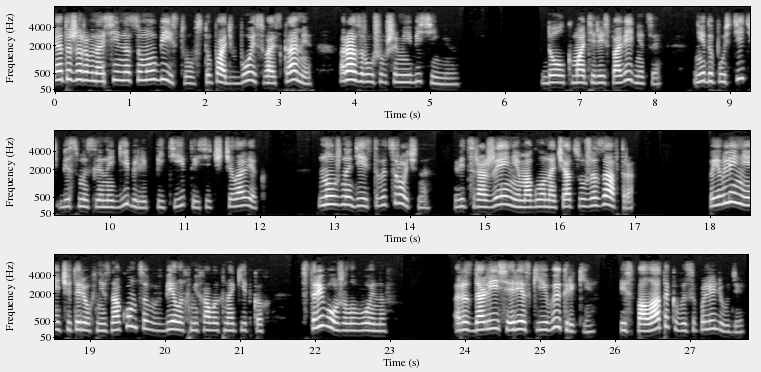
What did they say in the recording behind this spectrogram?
Это же равносильно самоубийству вступать в бой с войсками, разрушившими Эбиссинию. Долг матери-исповедницы не допустить бессмысленной гибели пяти тысяч человек. Нужно действовать срочно, ведь сражение могло начаться уже завтра. Появление четырех незнакомцев в белых меховых накидках встревожило воинов. Раздались резкие выкрики, из палаток высыпали люди.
